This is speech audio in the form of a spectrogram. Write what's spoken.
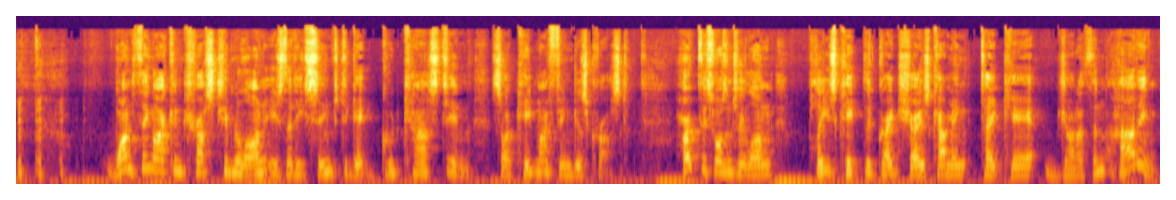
One thing I can trust Chibnall on is that he seems to get good casts in, so I keep my fingers crossed. Hope this wasn't too long. Please keep the great shows coming. Take care, Jonathan Harding.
